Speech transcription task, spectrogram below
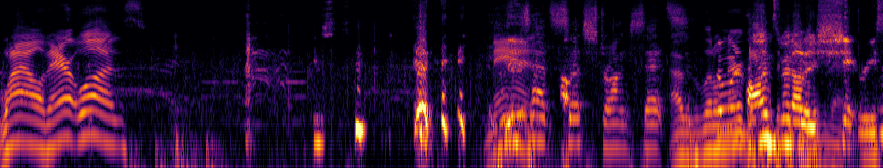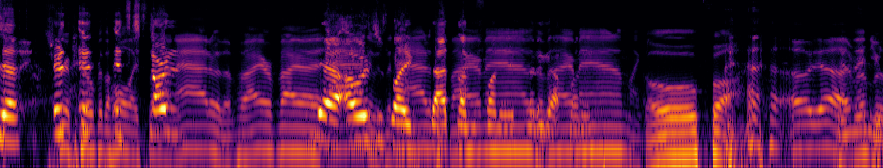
Wow, there it was. Man, He's had such strong sets. I was a little nervous. at Hans been on beginning his there. shit recently. Tripped It- over the it- whole. I saw started- an ad with a firefighter. Yeah, I ad, was it just an like, ad with a that's not funny, fireman, and with then a funny. fireman. I'm like, oh fuck. oh yeah, I and then you remember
